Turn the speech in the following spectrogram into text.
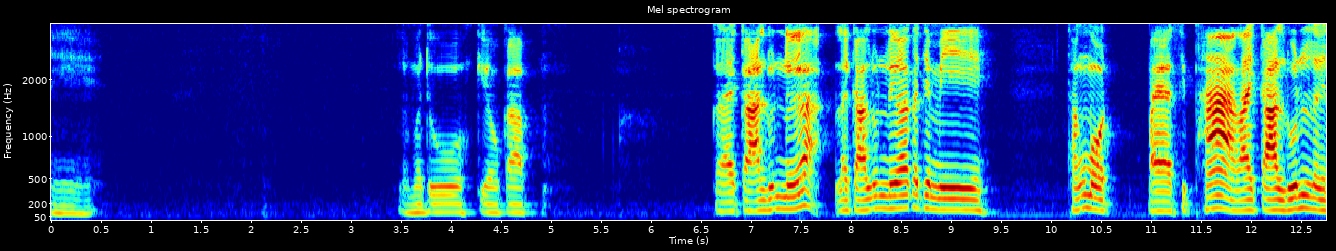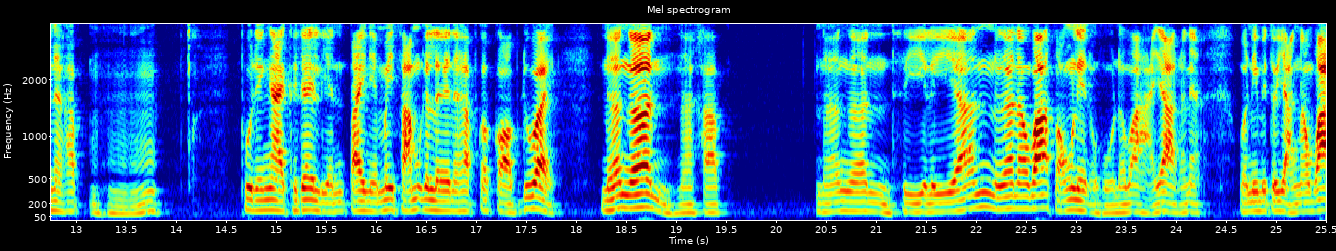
นี่เรามาดูเกี่ยวกับ รายการลุ้นเนื้อ รายการลุ้นเนื้อก็จะมีทั้งหมด 85 รายการลุ้นเลยนะครับพูดง่ายๆคือได้เหรียญไปเนี่ยไม่ซ้ำกันเลยนะครับ ก็กอบด้วย เนื้อเงินนะครับ เนื้อเงินสี่เหรียญเนื้อนวะสองเหรียญโอ้โหนวะหายากนะเนี่ย วันนี้เป็นตัวอย่างนวะ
